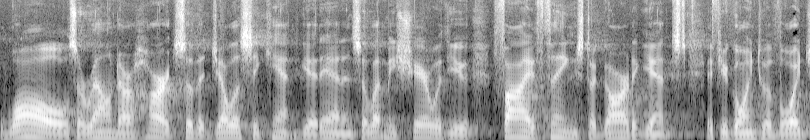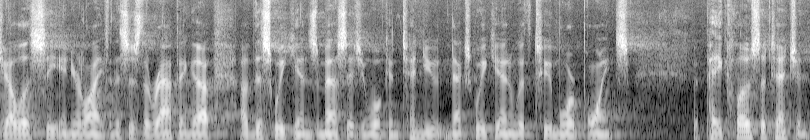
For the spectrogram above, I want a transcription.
walls around our hearts so that jealousy can't get in. And so let me share with you five things to guard against if you're going to avoid jealousy in your life. And this is the wrapping up of this weekend's message, and we'll continue next weekend with two more points. But pay close attention.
